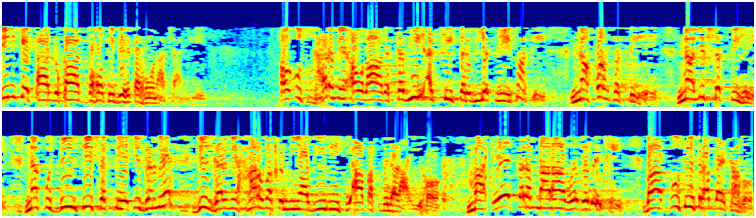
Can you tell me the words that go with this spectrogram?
ان کے تعلقات بہت ہی بہتر ہونا چاہیے۔ اور اس گھر میں اولاد کبھی اچھی تربیت نہیں پاتی۔ نہ پڑھ سکتی ہے، نہ لکھ سکتی ہے، نہ کچھ دین سیکھ سکتی ہے۔ کس گھر میں؟ جس گھر میں ہر وقت میاں بیوی کی آپس میں لڑائی ہو۔ ماں ایک طرف ناراض ہو کے بیٹھی، باپ دوسری طرف بیٹھا ہو۔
